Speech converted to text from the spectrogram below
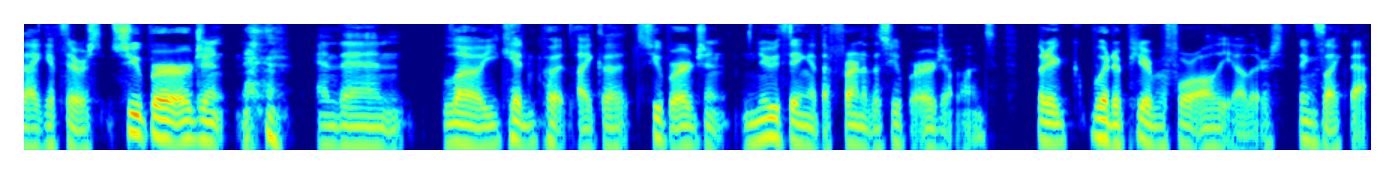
Like if there's super urgent and then low, you can put like a super urgent new thing at the front of the super urgent ones, but it would appear before all the others, things like that.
